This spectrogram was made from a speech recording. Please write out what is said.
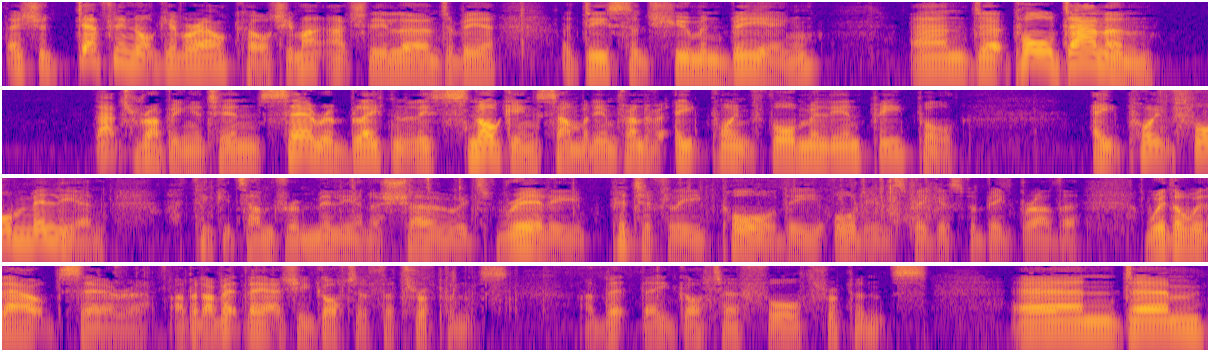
They should definitely not give her alcohol. She might actually learn to be a, a decent human being. And uh, Paul Danan, that's rubbing it in. Sarah blatantly snogging somebody in front of 8.4 million people. 8.4 million? I think it's under a million a show. It's really pitifully poor, the audience figures for Big Brother, with or without Sarah. Uh, But I bet they actually got her for threepence. I bet they got her for threepence. And um,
